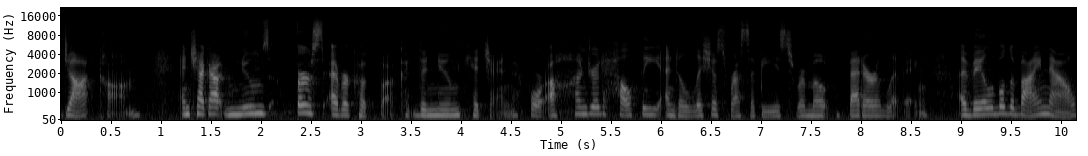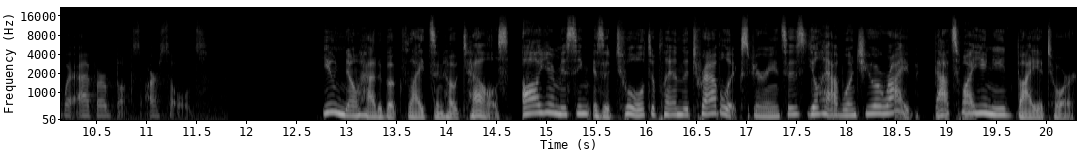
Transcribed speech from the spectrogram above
dot com and check out Noom's first ever cookbook, The Noom Kitchen, for a hundred healthy and delicious recipes to promote better living. Available to buy now wherever books are sold. You know how to book flights and hotels. All you're missing is a tool to plan the travel experiences you'll have once you arrive. That's why you need Viator.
